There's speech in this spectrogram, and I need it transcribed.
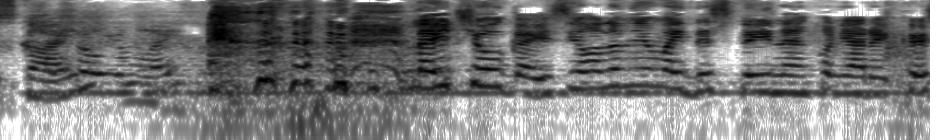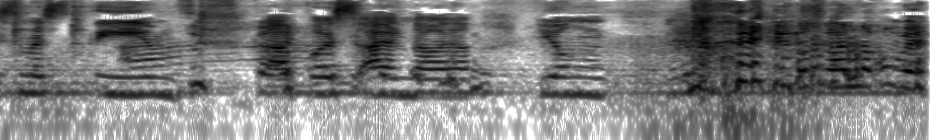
Sky? show yung light? light show guys. Yung alam niyo may display na kunyari Christmas theme. Tapos ano, yung Akala ko may,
